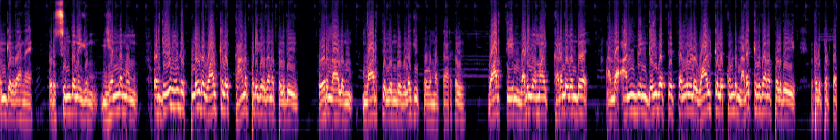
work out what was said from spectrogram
என்கிறதான ஒரு சிந்தனையும் எண்ணமும் ஒரு தெய்வனுடைய பிள்ளையுடைய வாழ்க்கையில காணப்படுகிறதான பொழுது ஒரு நாளும் வார்த்தையிலிருந்து விலகி போக மாட்டார்கள். வார்த்தையின் வடிவமாய் கடந்து வந்த அந்த அன்பின் தெய்வத்தை தங்களுடைய வாழ்க்கையில கொண்டு நடக்கிறதான பொழுது இப்படிப்பட்ட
